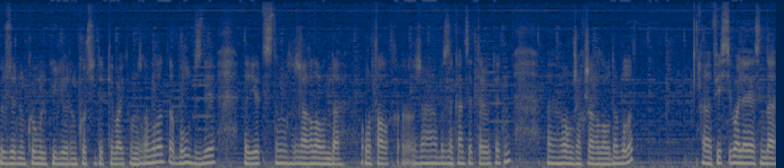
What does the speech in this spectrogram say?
өздерінің көңіл күйлерін көрсетеді деп айтуымызға болады. Бұл бізде ертістің жағалауында орталық жаңағы біздің концерттер өтетін оң жақ жағалауда болады. Фестиваль аясында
